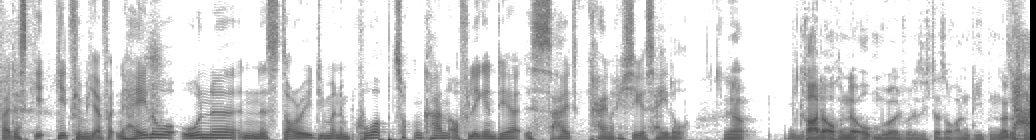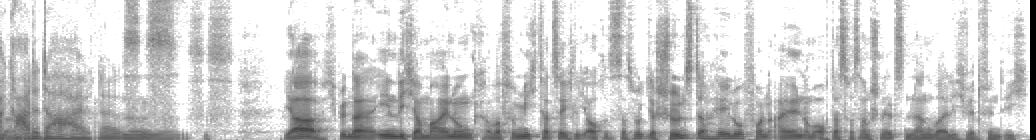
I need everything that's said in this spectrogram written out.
Weil das geht, geht, für mich einfach. Ein Halo ohne eine Story, die man im Koop zocken kann auf legendär, ist halt kein richtiges Halo. Ja, gerade auch in der Open World würde sich das auch anbieten. Ne? Ja, gerade da halt. Ne? Ja, ist, ist ja, ich bin da ähnlicher Meinung, aber für mich tatsächlich auch ist das wirklich das schönste Halo von allen, aber auch das, was am schnellsten langweilig wird, finde ich.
